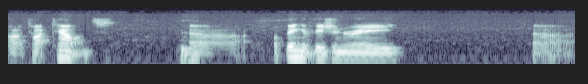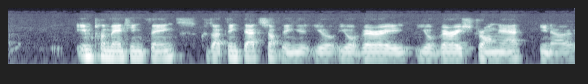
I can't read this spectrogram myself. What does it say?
uh, type talents, mm. uh, of being a visionary, uh, implementing things because I think that's something that you're, you're very you're very strong at. You know,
